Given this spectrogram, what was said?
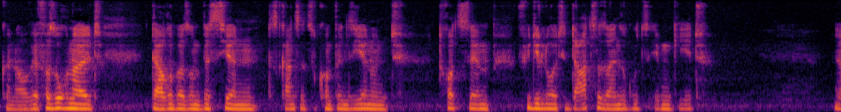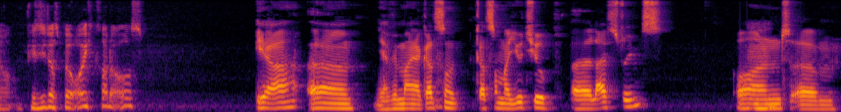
genau, wir versuchen halt darüber so ein bisschen das Ganze zu kompensieren und trotzdem für die Leute da zu sein, so gut es eben geht. Ja, wie sieht das bei euch gerade aus? ja, äh, ja, wir machen ja ganz, ganz normal YouTube äh. Und ähm,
